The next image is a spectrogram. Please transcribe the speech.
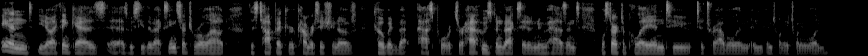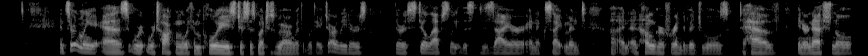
And you know, I think as as we see the vaccine start to roll out, this topic or conversation of COVID va- passports or ha- who's been vaccinated and who hasn't will start to play into to travel in, in, in 2021. And certainly, as we're, we're talking with employees just as much as we are with, with HR leaders, there is still absolutely this desire and excitement uh, and, and hunger for individuals to have international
